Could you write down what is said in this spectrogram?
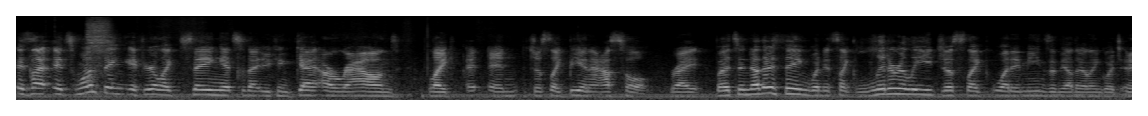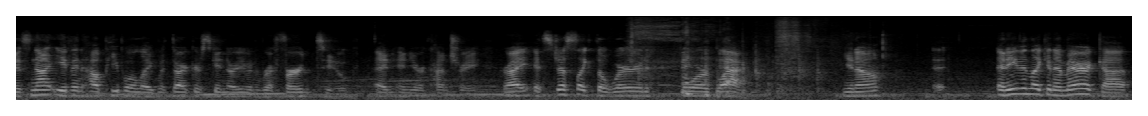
is that it's one thing if you're like saying it so that you can get around, like, and just like be an asshole, right? But it's another thing when it's like literally just like what it means in the other language, and it's not even how people like with darker skin are even referred to in, in your country, right? It's just like the word for black, you know. And even like in America,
